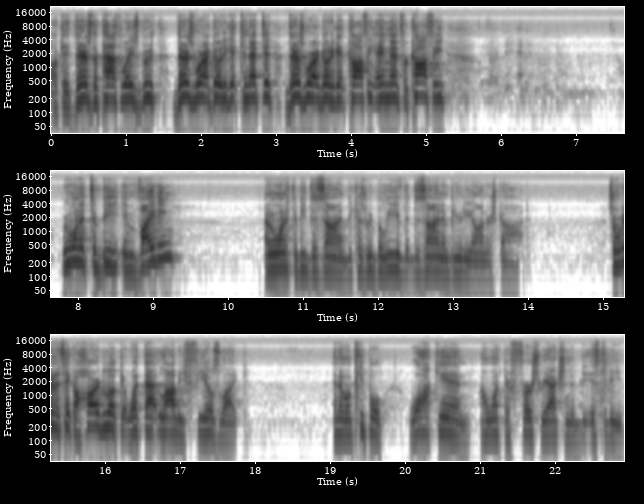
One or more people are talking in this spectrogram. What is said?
Okay, there's the Pathways booth. There's where I go to get connected. There's where I go to get coffee. Amen for coffee. We want it to be inviting and we want it to be designed because we believe that design and beauty honors God. So we're going to take a hard look at what that lobby feels like. And then when people walk in, I want their first reaction to be, is to be,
